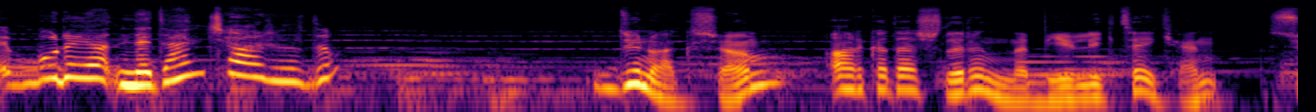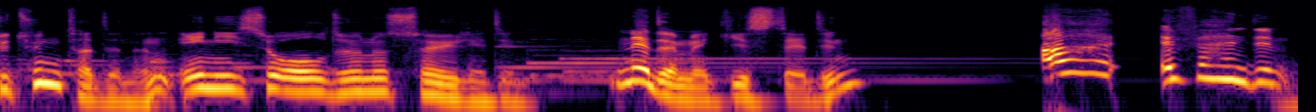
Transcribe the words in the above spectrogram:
E, Buraya neden çağrıldım? Dün akşam arkadaşlarınla birlikteyken sütün tadının en iyisi olduğunu söyledin. Ne demek istedin? Efendim,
